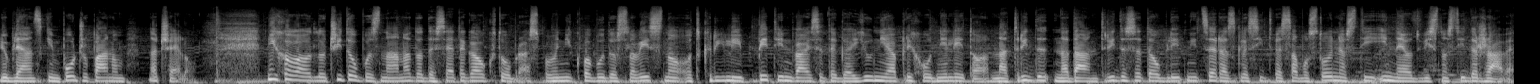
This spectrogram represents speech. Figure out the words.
ljubljanskim podžupanom na čelu. Njihova odločitev bo znana do 10. oktobra, spomenik pa bodo slovesno odkrili 25. junija prihodnje leto, na, tri, na dan 30. obletnice razglasitve samostojnosti in neodvisnosti države.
